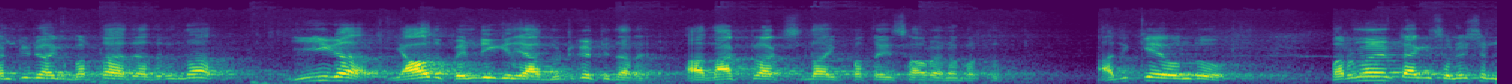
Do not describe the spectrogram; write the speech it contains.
ಕಂಟಿನ್ಯೂ ಆಗಿ ಬರ್ತಾ ಇದೆ. ಅದರಿಂದ ಈಗ ಯಾವುದು ಪೆಂಡಿಂಗ್ ಇದೆ ಯಾವ್ದು ದುಡ್ಡು ಕಟ್ಟಿದ್ದಾರೆ, ಆ ನಾಲ್ಕು ಲಕ್ಷದ ಇಪ್ಪತ್ತೈದು ಸಾವಿರ ಏನೋ ಬರ್ತದೆ. ಅದಕ್ಕೆ ಒಂದು ಪರ್ಮನೆಂಟ್ ಆಗಿ ಸೊಲ್ಯೂಷನ್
